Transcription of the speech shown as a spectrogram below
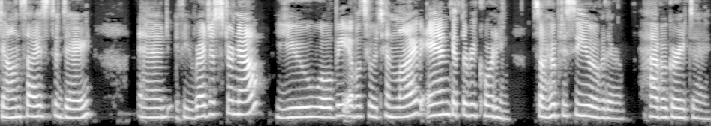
downsize today. And if you register now, you will be able to attend live and get the recording. So I hope to see you over there. Have a great day.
